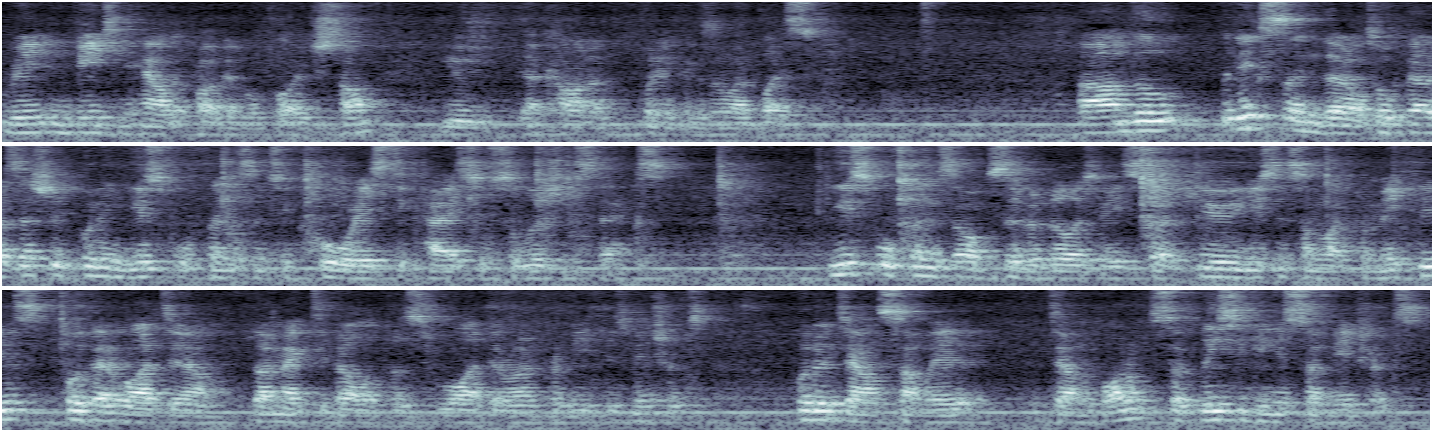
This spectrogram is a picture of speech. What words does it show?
reinventing how the program will flow each time. You are kind of putting things in the right place. Um, the, the next thing that I'll talk about is actually putting useful things into core SDKs or solution stacks. Useful things are observability. So if you're using something like Prometheus, put that right down. Don't make developers write their own Prometheus metrics. Put it down somewhere down the bottom, so at least you can use some metrics.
